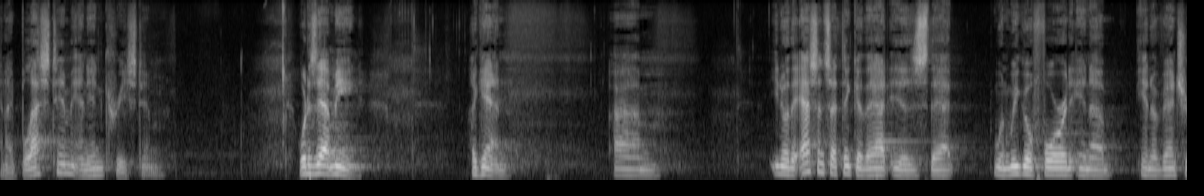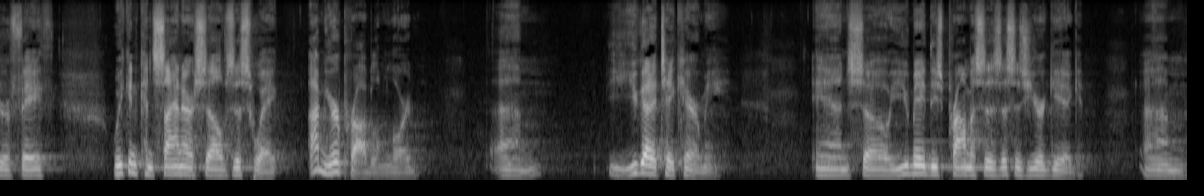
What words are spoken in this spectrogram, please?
And I blessed him and increased him. What does that mean? Again, um, you know, the essence, I think, of that is that when we go forward in a, in a venture of faith, we can consign ourselves this way I'm your problem, Lord. Um, you got to take care of me. And so you made these promises. This is your gig. Um,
